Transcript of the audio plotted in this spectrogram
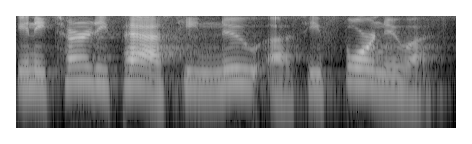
In eternity past, He knew us, He foreknew us.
